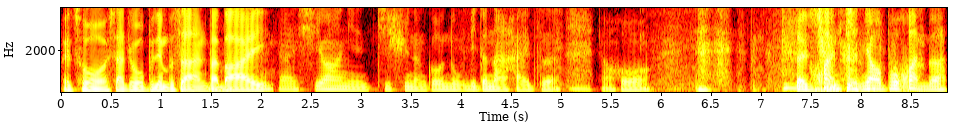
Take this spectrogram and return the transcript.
没错，下周不见不散，拜拜。那希望你继续能够努力的男孩子，然后再换纸尿布换的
